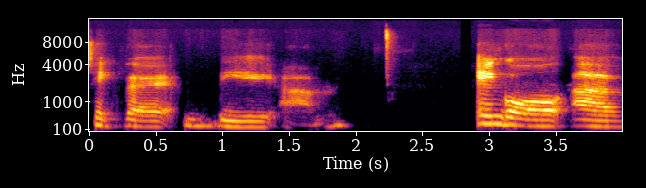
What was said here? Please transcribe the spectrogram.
take the the um, angle of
